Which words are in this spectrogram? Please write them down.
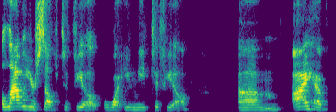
allow yourself to feel what you need to feel. Um, I have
